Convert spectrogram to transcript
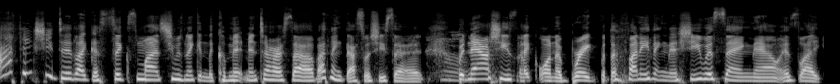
I think she did like a six months. She was making the commitment to herself. I think that's what she said. Hmm. But now she's like on a break. But the funny thing that she was saying now is like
